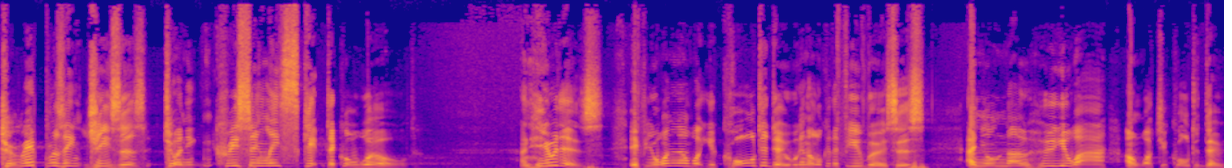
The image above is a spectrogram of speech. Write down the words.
to represent Jesus to an increasingly skeptical world. And here it is. If you want to know what you're called to do, we're going to look at a few verses and you'll know who you are and what you're called to do.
